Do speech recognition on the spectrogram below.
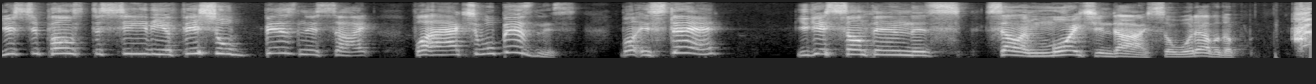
you're supposed to see the official business site for actual business. But instead, you get something that's selling merchandise or whatever the. Ah!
